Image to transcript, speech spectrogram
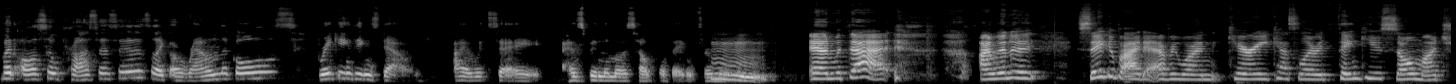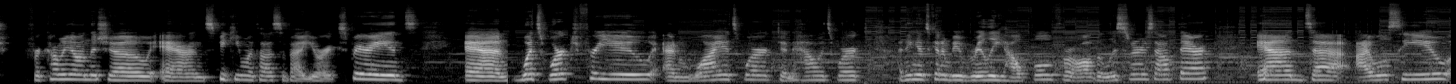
but also processes like around the goals, breaking things down, I would say has been the most helpful thing for me. Mm. And with that, I'm going to say goodbye to everyone. Karey Kessler, thank you so much for coming on the show and speaking with us about your experience and what's worked for you and why it's worked and how it's worked. I think it's going to be really helpful for all the listeners out there. And uh, I will see you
